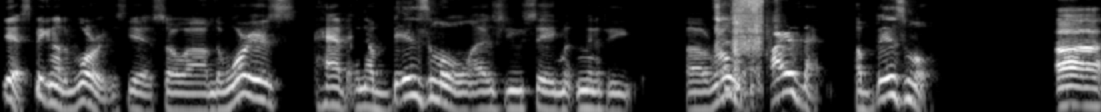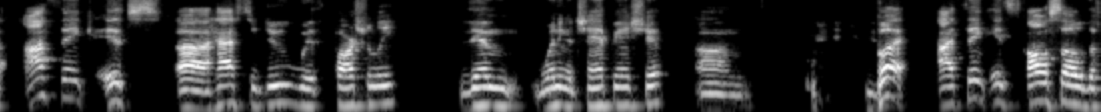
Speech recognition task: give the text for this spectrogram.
Yeah, speaking of the Warriors, yeah. So um, the Warriors have an abysmal, as you say, M- Menifee, uh, role. Why is that abysmal? Uh, I think it's uh has to do with partially them winning a championship. Um, but I think it's also the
